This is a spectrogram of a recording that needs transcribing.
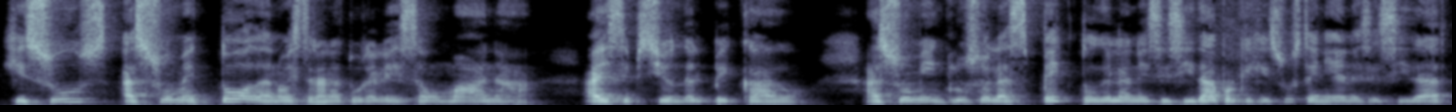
Jesús asume toda nuestra naturaleza humana, a excepción del pecado. Asume incluso el aspecto de la necesidad, porque Jesús tenía necesidad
